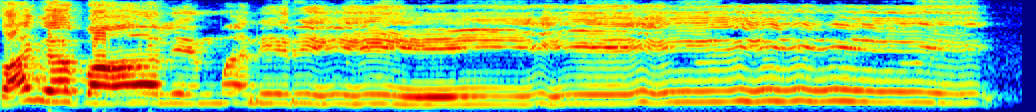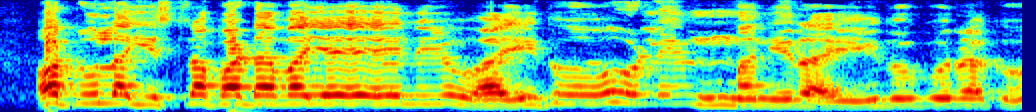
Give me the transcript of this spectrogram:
సగపాలిమ్మనిరి. అటుల ఇష్టపడవయేనియు నీవు రైదుగురకు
